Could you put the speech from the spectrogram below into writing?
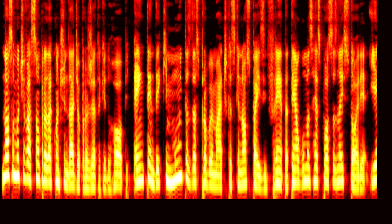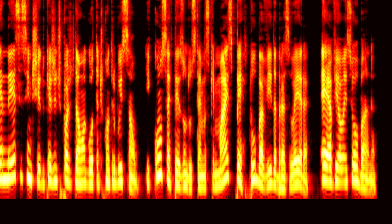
Nossa motivação para dar continuidade ao projeto aqui do HOP é entender que muitas das problemáticas que nosso país enfrenta têm algumas respostas na história, e é nesse sentido que a gente pode dar uma gota de contribuição. E com certeza um dos temas que mais perturba a vida brasileira é a violência urbana.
